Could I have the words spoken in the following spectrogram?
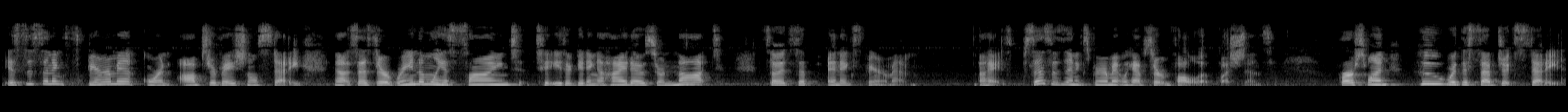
Is this an experiment or an observational study? Now it says they're randomly assigned to either getting a high dose or not, so it's a, an experiment. Okay, since it's an experiment, we have certain follow up questions. First one Who were the subjects studied?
